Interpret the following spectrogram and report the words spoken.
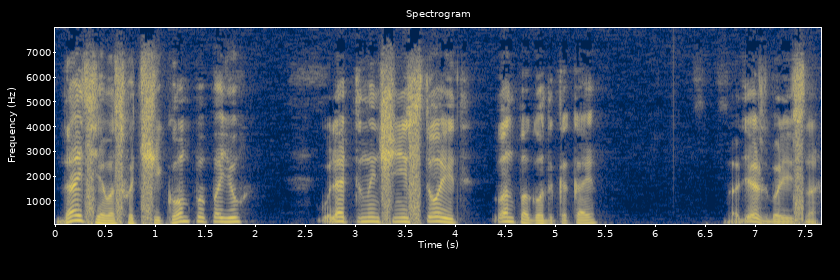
Дайте я вас хоть чайком попою. Гулять-то нынче не стоит. Вон погода какая. Надежда Борисовна.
